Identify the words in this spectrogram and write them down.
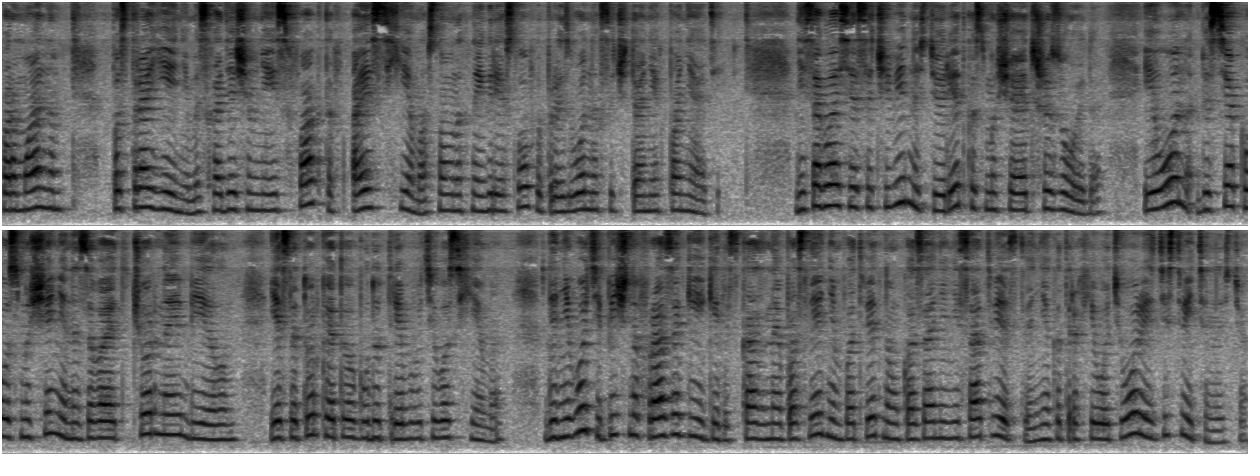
формальным построениям, исходящим не из фактов, а из схем, основанных на игре слов и произвольных сочетаниях понятий. Несогласие с очевидностью редко смущает шизоида, и он без всякого смущения называет черное белым, если только этого будут требовать его схемы. Для него типична фраза Гегеля, сказанная последним в ответ на указание несоответствия некоторых его теорий с действительностью.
